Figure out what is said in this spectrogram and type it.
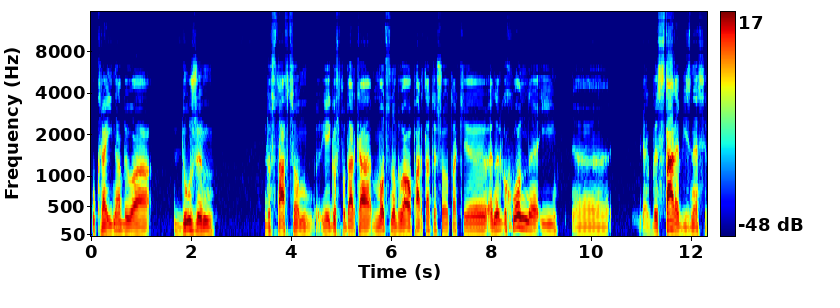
Ukraina była dużym dostawcą, jej gospodarka mocno była oparta też o takie energochłonne i e, jakby stare biznesy,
